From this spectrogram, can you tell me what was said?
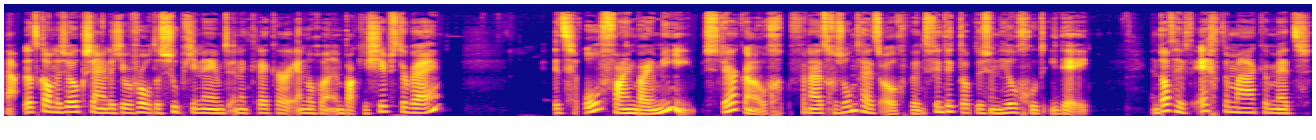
Nou, dat kan dus ook zijn dat je bijvoorbeeld een soepje neemt en een cracker en nog een, bakje chips erbij. It's all fine by me. Sterker nog, vanuit gezondheidsoogpunt vind ik dat dus een heel goed idee. En dat heeft echt te maken met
